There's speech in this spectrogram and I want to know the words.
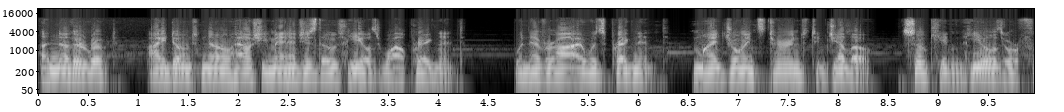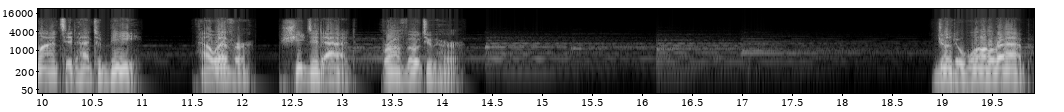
Another wrote, I don't know how she manages those heels while pregnant. Whenever I was pregnant, my joints turned to jello, so kitten heels or flats it had to be. However, she did add, bravo to her. Jutta Warrab,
